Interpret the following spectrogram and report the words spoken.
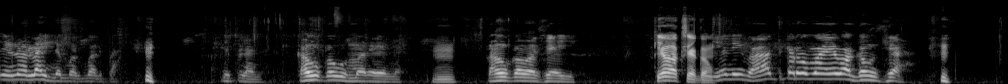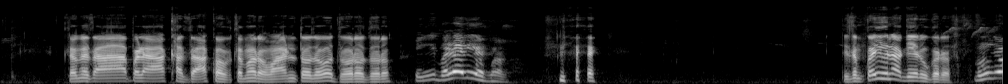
એનો લાઈ નંબર મારી પાસે. દીપલાન કહું કહું મારે એને. ઘઉં કવા છે એ કેવા છે ઘઉં? એની વાત કરવામાં એવા ઘઉં છે. તમે તો આપણે આખા આખો તમારો વાંટો તો જવો ધોરો ધોરો. એ ભલે રહ્યો ધોરો તે તમે કયું ના ઘેરું કરો? હું તો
